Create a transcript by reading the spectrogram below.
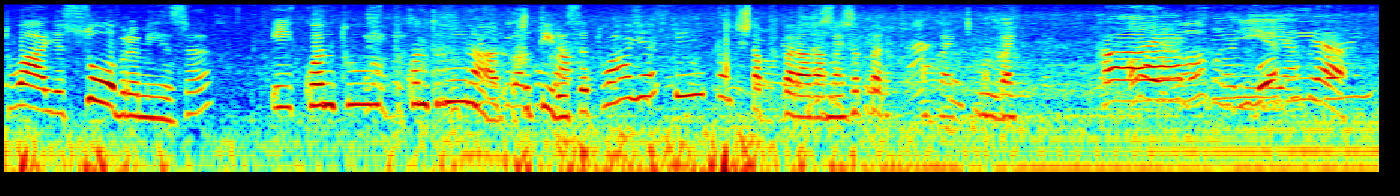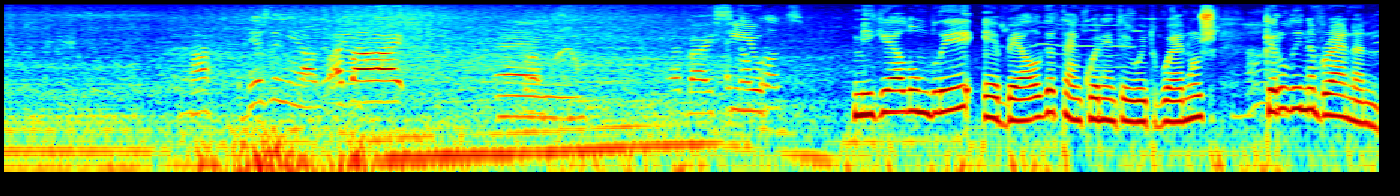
toalha sobre a mesa e quando, quando terminar, retira-se a toalha e pronto, está preparada a mesa para. Ok, ok. Hi, bom dia. dia. Adeus, Daniel. Bye bye. Um, Bye bye, see you. Miguel Umblé é belga, tem 48 anos. Carolina Brennan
